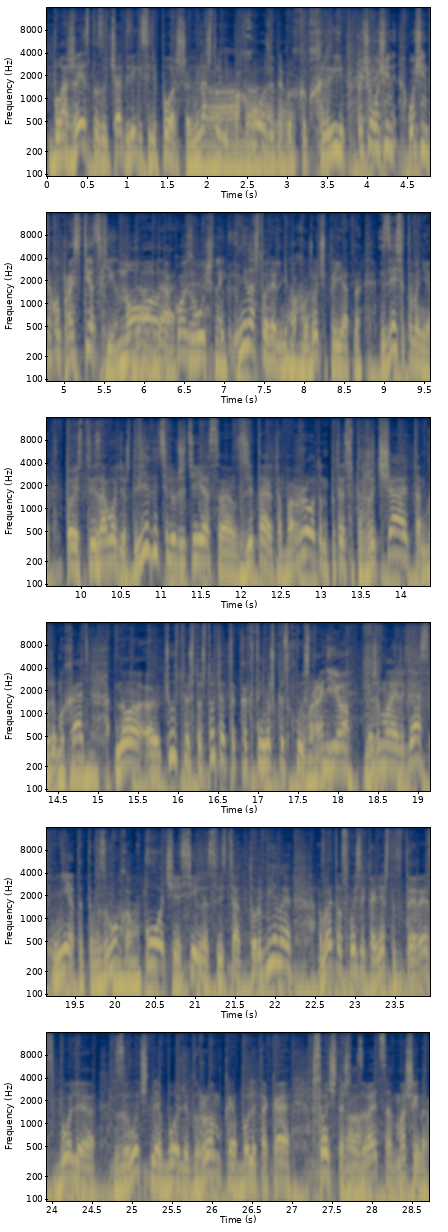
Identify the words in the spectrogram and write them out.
блаженно звучат двигатели Porsche. Ни на да, что не похожи, да, такой да. хрип. Причем очень, очень такой простецкий, но да, да. такой звучный. Ни на что реально не ага. похож, очень приятно. Здесь этого нет. То есть ты заводишь двигатель у GTS, взлетают обороты, он пытается что-то рычать, там, громыхать, mm-hmm. но э, чувствуешь, что что-то это как-то немножко искусственно. Вранье. Нажимаешь газ, нет этого звука, ага. очень сильно свистят турбины. В этом смысле, конечно, ТТРС более звучная, более громкая, более такая сочная, а. что называется, машина.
